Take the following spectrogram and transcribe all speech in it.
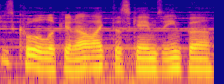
She's cool looking. I like this game's Impa.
